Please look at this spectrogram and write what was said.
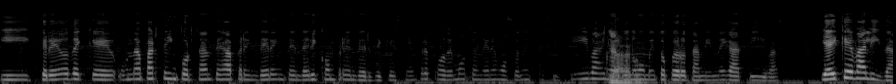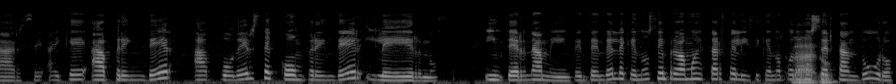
Y creo de que una parte importante es aprender a entender y comprender de que siempre podemos tener emociones positivas en Claro. algunos momentos, pero también negativas. Y hay que validarse, hay que aprender a poderse comprender y leernos internamente, entender de que no siempre vamos a estar felices y que no podemos Claro. ser tan duros,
